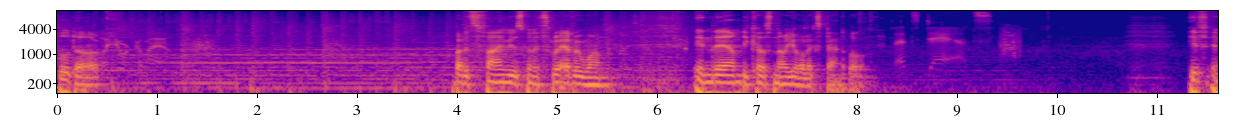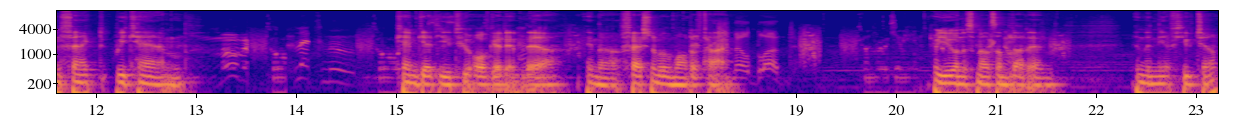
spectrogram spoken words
bulldog. But it's fine, we're just gonna throw everyone in there because now you're all expandable. Let's dance. If in fact we can can get you to all get in there in a fashionable amount of time. Smell blood. Or you're gonna smell some blood in in the near future.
